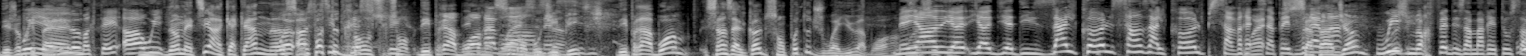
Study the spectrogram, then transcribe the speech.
déjà Oui, préparés. euh, là. mocktail. Ah oui. Non, mais tu sais, en cacane, là, Ouais, sont ah, ça, pas très bons. sont des prêts à boire, merci, mon beau. JP. Des prêts à boire sans alcool, puis ils sont pas tous joyeux à boire. Mais il y, a- il y a- il y a- il y a des alcools sans alcool, puis ça, vra- Ouais. ça peut être Ça fait vraiment... un job? Oui, je me refais des amaretto sour.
